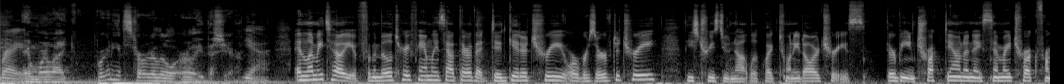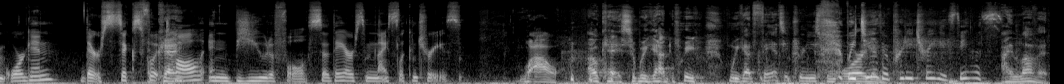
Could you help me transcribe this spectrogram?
Right. and we're like we're going to get started a little early this year Yeah. And let me tell you, for the military families out there that did get a tree or reserved a tree, these trees do not look like $20 trees. They're being trucked down in a semi truck from Oregon. They're six foot Okay. tall and beautiful. So they are some nice looking trees. wow okay so we got we we got fancy trees from We Oregon. do. They're pretty trees. Yes. I love it.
